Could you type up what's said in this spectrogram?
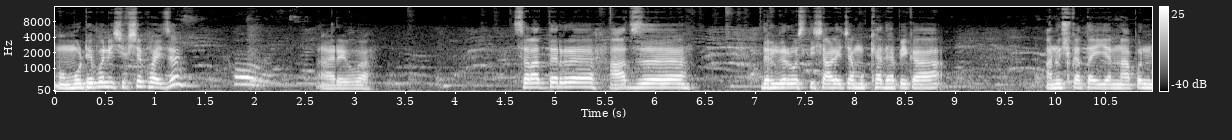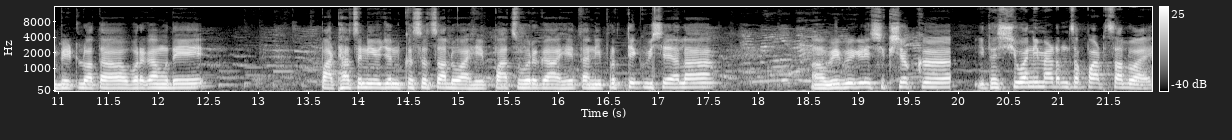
मग मोठेपणी शिक्षक व्हायचं? हो. अरे वा. चला तर आज धनगर वस्ती शाळेच्या मुख्याध्यापिका अनुष्काताई यांना आपण भेटलो. आता वर्गामध्ये पाठाचं नियोजन कसं चालू आहे? पाच वर्ग आहेत आणि प्रत्येक विषयाला वेगवेगळे शिक्षक इथं शिवानी मॅडमचा पाठ चालू आहे.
